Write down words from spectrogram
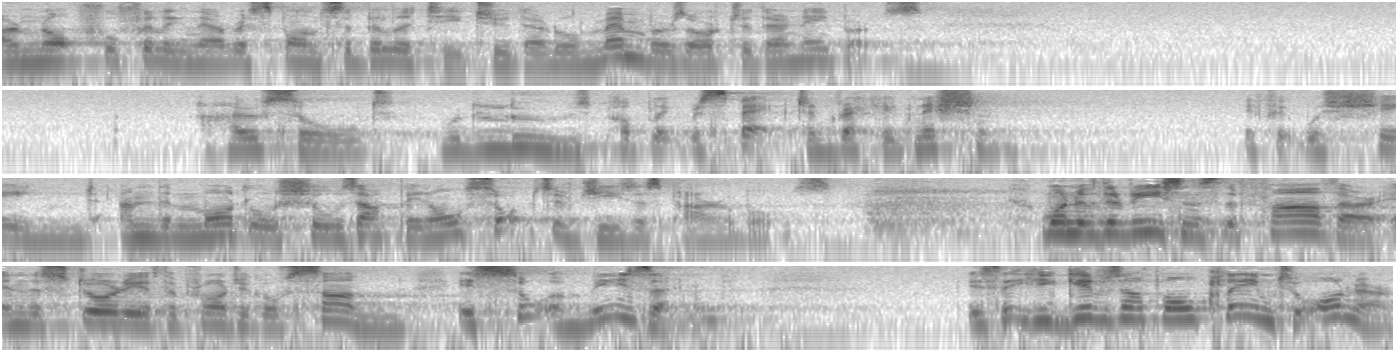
are not fulfilling their responsibility to their own members or to their neighbours. A household would lose public respect and recognition if it was shamed, and the model shows up in all sorts of Jesus' parables. One of the reasons the father in the story of the prodigal son is so amazing is that he gives up all claim to honour.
